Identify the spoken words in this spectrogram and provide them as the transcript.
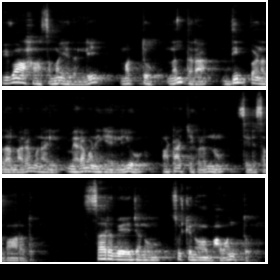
ವಿವಾಹ ಸಮಯದಲ್ಲಿ ಮತ್ತು ನಂತರ ದಿಬ್ಬಣದ ಮೆರವಣ ಮೆರವಣಿಗೆಯಲ್ಲಿಯೂ ಪಟಾಕಿಗಳನ್ನು ಸಿಡಿಸಬಾರದು. ಸರ್ವೇ ಜನೋ ಸುಖಿನೋ ಭವಂತು.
